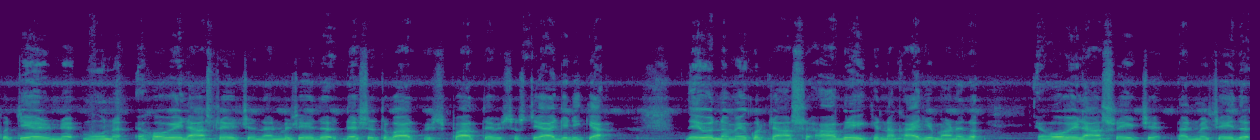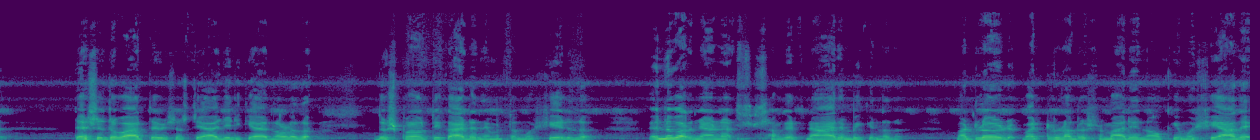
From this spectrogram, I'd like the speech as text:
മുപ്പത്തിയേഴിന്റെ മൂന്ന് യഹോവയിൽ ആശ്രയിച്ച് നന്മ ചെയ്ത് ദേശത്ത് പാർത്ത് വിശ്വസ്തി ആചരിക്കുക ദൈവം നമ്മെക്കുറിച്ച് ആശ്ര ആഗ്രഹിക്കുന്ന കാര്യമാണിത്. യഹോവയിൽ ആശ്രയിച്ച് നന്മ ചെയ്ത് ദേശത്ത് പാർത്ത് വിശ്വസ്തി ആചരിക്കുക എന്നുള്ളത്. ദുഷ്പ്രവൃത്തിക്കാരുടെ നിമിത്തം മുഷിയരുത് എന്ന് പറഞ്ഞാണ് സംഘടന ആരംഭിക്കുന്നത്. മറ്റുള്ള മറ്റുള്ള ദുഷ്ടന്മാരെ നോക്കി മുഷിയാതെ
